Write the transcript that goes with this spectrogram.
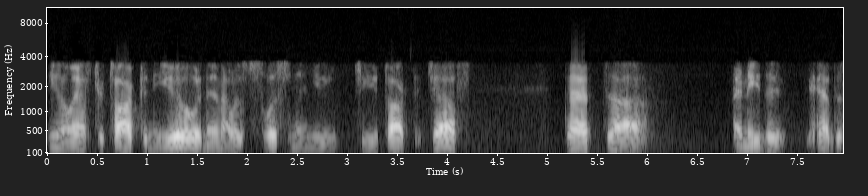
you know, after talking to you, and then I was listening you to you talk to Jeff, that uh, I need to have the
